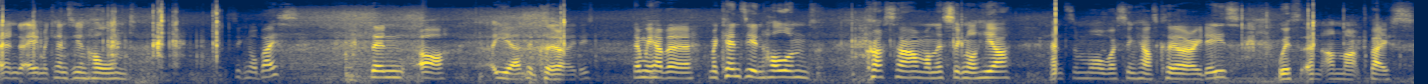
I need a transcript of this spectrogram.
and a McKenzie and Holland signal base. Then, oh yeah I said clear LEDs. Then we have a McKenzie and Holland cross arm on this signal here and some more Westinghouse clear LEDs with an unmarked base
